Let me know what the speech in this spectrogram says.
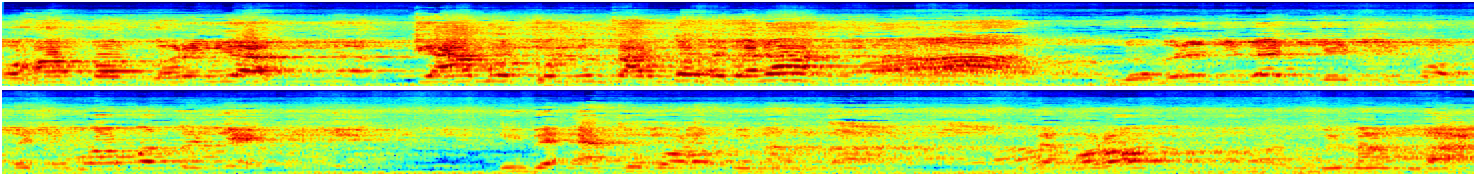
মোহাম্মত করিয়া কেমন পর্যন্ত আর তো হবে না? নবীর দিবে বেশি বেশি মোহাম্মত করছে ইবে এত বড় ইমানদার ইবে বড় ইমানদার।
